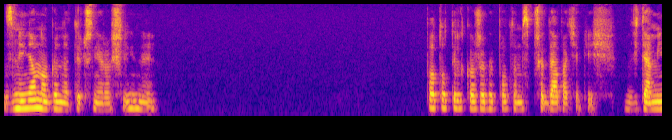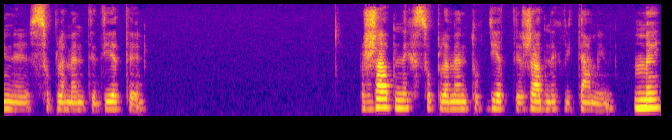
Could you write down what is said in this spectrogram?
Zmieniono genetycznie rośliny, po to tylko, żeby potem sprzedawać jakieś witaminy, suplementy diety. Żadnych suplementów diety, żadnych witamin. My,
